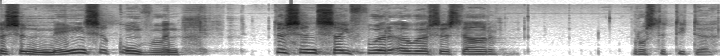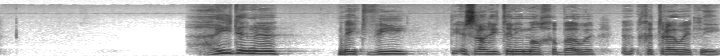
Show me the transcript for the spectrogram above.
tussen mense kom woon tussen sy voorouers is daar prostituie heidene met wie die Israeliete nie mag geboue eh, getrou het nie.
